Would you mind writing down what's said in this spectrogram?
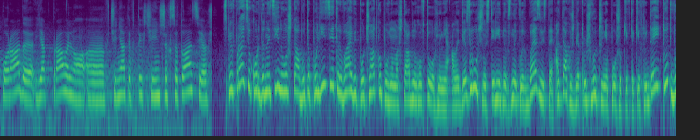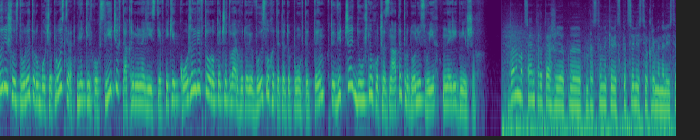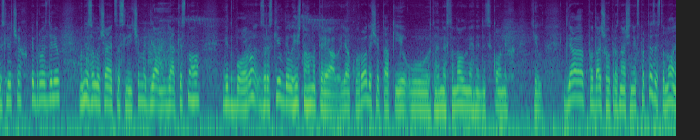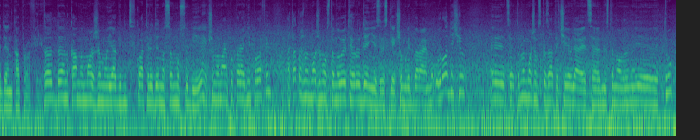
поради, як правильно вчиняти в тих чи інших ситуаціях. Співпраця координаційного штабу та поліції триває від початку повномасштабного вторгнення, але для зручності рідних зниклих безвісти, а також для пришвидшення пошуків таких людей, тут вирішили створити робочий простір для кількох слідчих та криміналістів, які кожен вівторок та четвер готові вислухати та допомогти тим, хто відчайдушно хоче знати про долю своїх найрідніших. В даному центрі теж є е, представники від спеціалістів криміналістів слідчих підрозділів. Вони залучаються слідчими для якісного відбору зразків біологічного матеріалу, як у родичів, так і у невстановлених неідентифікованих тіл. Для подальшого призначення експертизи встановлення ДНК профілів. За ДНК ми можемо як ідентифікувати людину саму собі, якщо ми маємо попередній профіль, а також ми можемо встановити родинні зв'язки. Якщо ми відбираємо у родичів, е, це то ми можемо сказати, чи є невстановлений встановлений труп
